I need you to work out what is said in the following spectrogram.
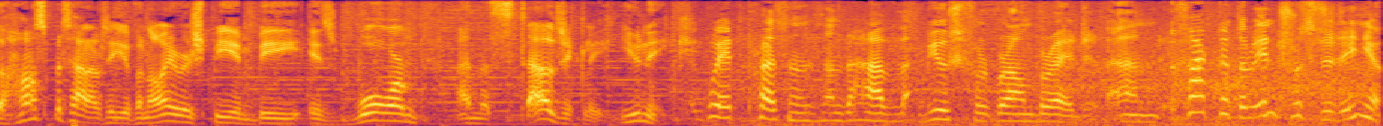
the hospitality of an Irish B&B is warm and nostalgically unique. Great presence and they have beautiful brown bread and the fact that they're interested in you,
